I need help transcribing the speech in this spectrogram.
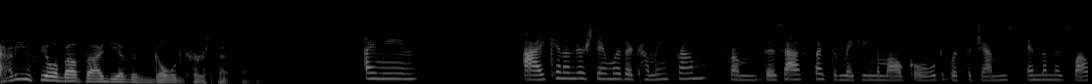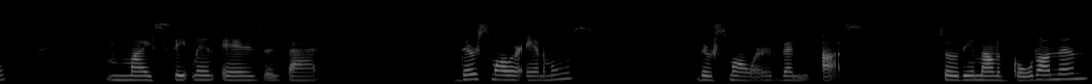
how do you feel about the idea of this gold curse pet thing? I mean, I can understand where they're coming from, from this aspect of making them all gold with the gems in them as well. My statement is is that they're smaller animals. They're smaller than us. So the amount of gold on them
